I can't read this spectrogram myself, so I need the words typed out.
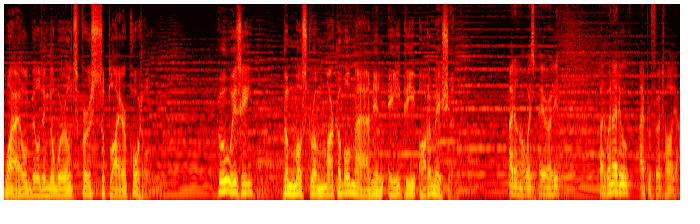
while building the world's first supplier portal. Who is he? The most remarkable man in AP automation. I don't always pay early, but when I do, I prefer Taulia.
